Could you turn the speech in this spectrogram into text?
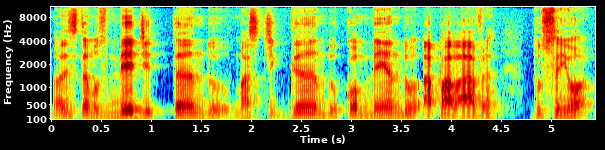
nós estamos meditando, mastigando, comendo a palavra do Senhor.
